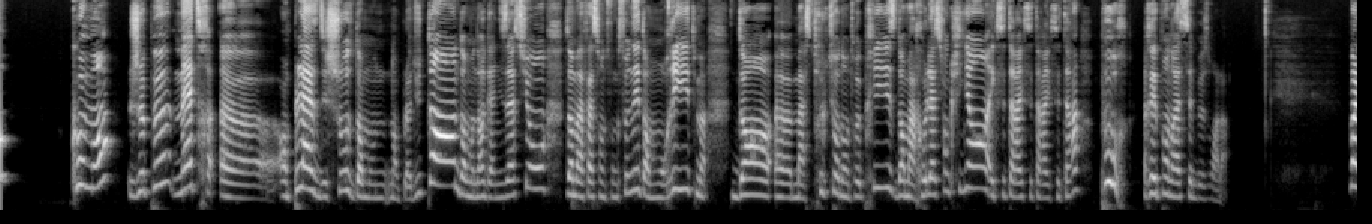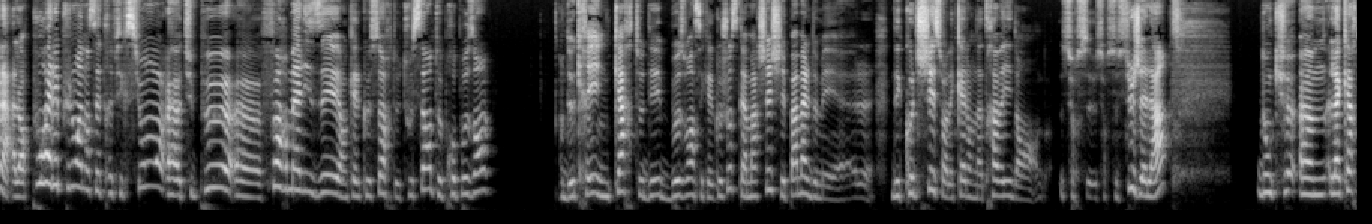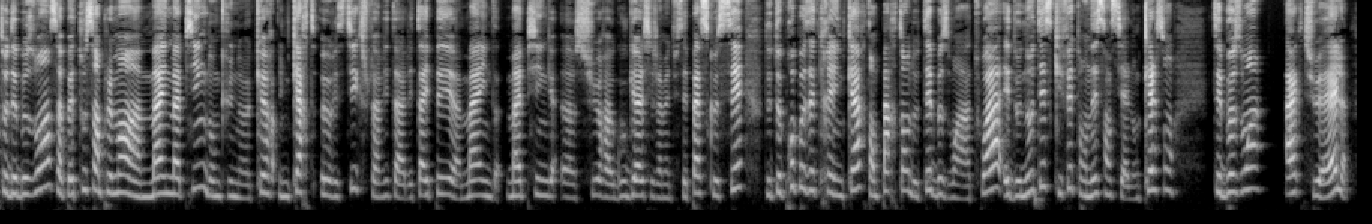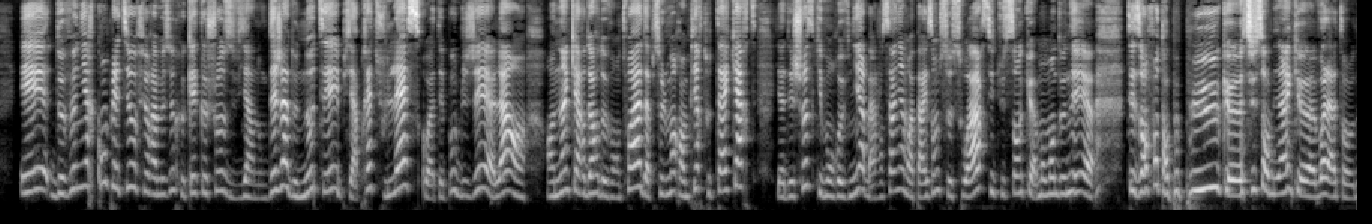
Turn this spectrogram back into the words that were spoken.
comment je peux mettre euh, en place des choses dans mon emploi du temps, dans mon organisation, dans ma façon de fonctionner, dans mon rythme, dans euh, ma structure d'entreprise, dans ma relation client, etc., etc., etc., pour répondre à ces besoins-là. Voilà, alors pour aller plus loin dans cette réflexion, euh, tu peux formaliser en quelque sorte tout ça en te proposant de créer une carte des besoins. C'est quelque chose qui a marché chez pas mal de mes euh, des coachés sur lesquels on a travaillé sur ce, sujet-là. Donc euh, la carte des besoins, ça peut être tout simplement un mind mapping, donc une, carte heuristique. Je t'invite à aller typer euh, mind mapping sur Google si jamais tu sais pas ce que c'est, de te proposer de créer une carte en partant de tes besoins à toi et de noter ce qui fait ton essentiel. Donc quels sont tes besoins actuels? Et de venir compléter au fur et à mesure que quelque chose vient. Donc déjà de noter et puis après tu laisses quoi. T'es pas obligé euh, là en, un quart d'heure devant toi d'absolument remplir toute ta carte. Il y a des choses qui vont revenir. Bah j'en sais rien moi. Par exemple ce soir, si tu sens qu'à un moment donné euh, tes enfants t'en peux plus, que tu sens bien que euh, voilà ton,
